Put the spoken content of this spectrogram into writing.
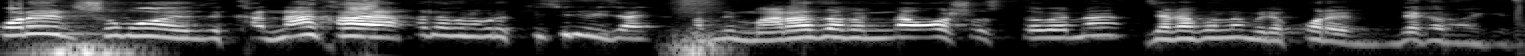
পরের সময় না খায় ঘণ্টা পরে খিচুড়ি হয়ে যায়। আপনি মারা যাবেন না, অসুস্থ হবে না, যেটা বললাম এটা করেন, দেখানো হয় কিনা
